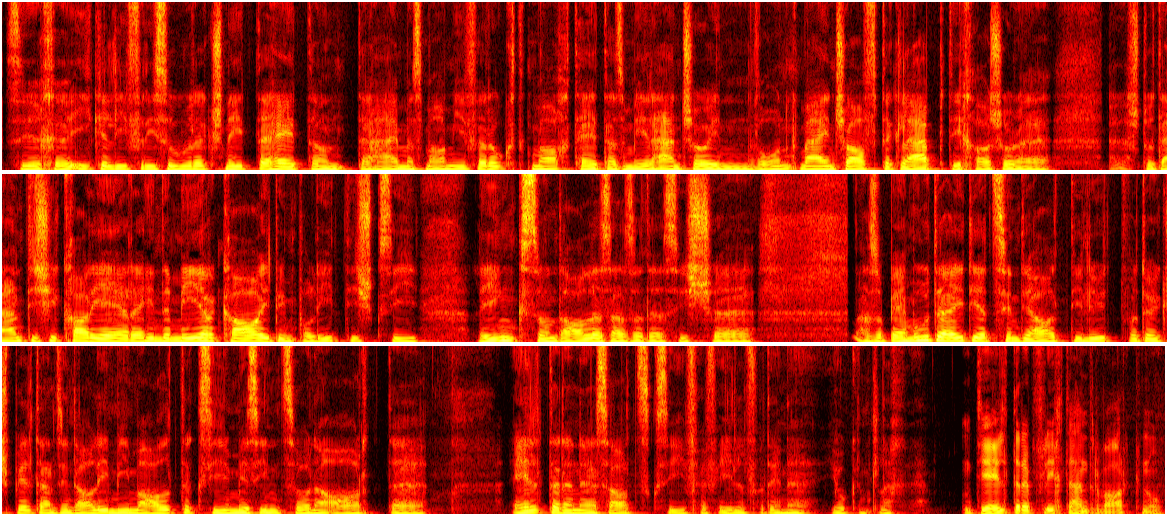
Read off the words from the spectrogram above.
sich Igeli-Frisuren geschnitten hat und daheim eine Mami verrückt gemacht hat. Also wir haben schon in Wohngemeinschaften gelebt. Ich habe schon eine studentische Karriere hinter mir gehabt. Ich bin politisch gewesen, links und alles. Also das ist äh also Bermuda Idiots sind ja die Leute, die dort gespielt haben, sind alle in meinem Alter gewesen. Wir sind so eine Art äh, älteren Ersatz für viele von diesen Jugendlichen. Und die älteren Pflichten haben ihr wahrgenommen?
